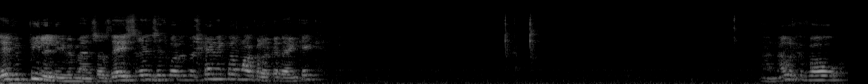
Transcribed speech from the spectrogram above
Even pielen, lieve mensen. Als deze erin zit, wordt het waarschijnlijk wel makkelijker, denk ik. Nou, in elk geval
